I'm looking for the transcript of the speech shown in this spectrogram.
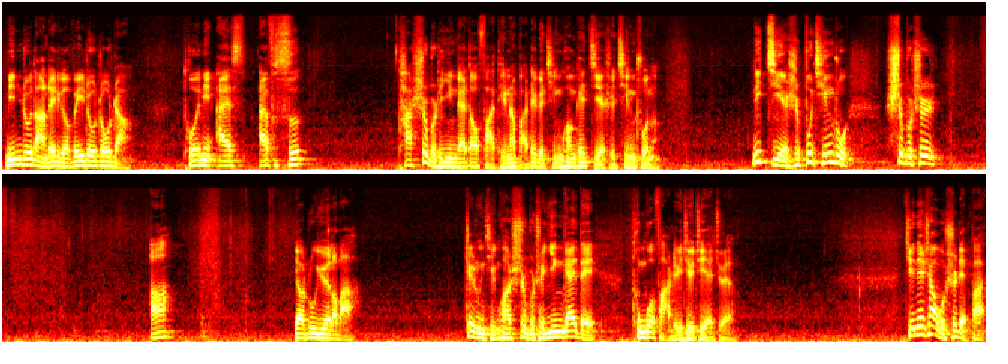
民主党的这个威州州长托尼·埃斯埃夫斯，他是不是应该到法庭上把这个情况给解释清楚呢？你解释不清楚，是不是？啊，要入狱了吧？这种情况是不是应该得通过法律去解决？今天上午十点半，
